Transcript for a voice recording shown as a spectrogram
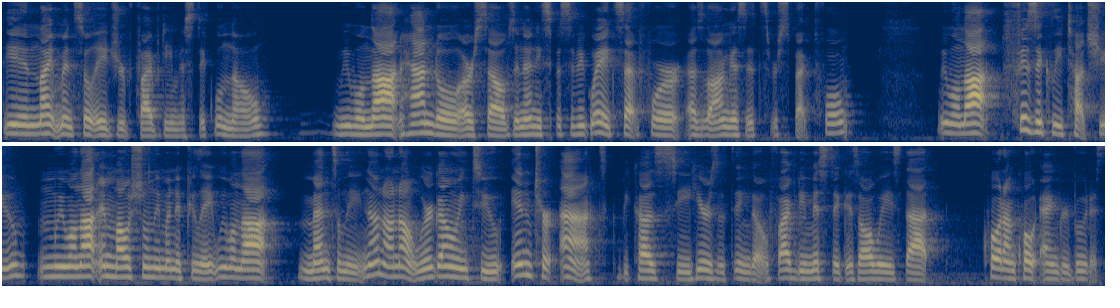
the Enlightenment Soul Age Group 5D Mystic will know we will not handle ourselves in any specific way except for as long as it's respectful. We will not physically touch you. And we will not emotionally manipulate. We will not mentally. No, no, no. We're going to interact because, see, here's the thing though 5D Mystic is always that quote unquote angry Buddhist.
